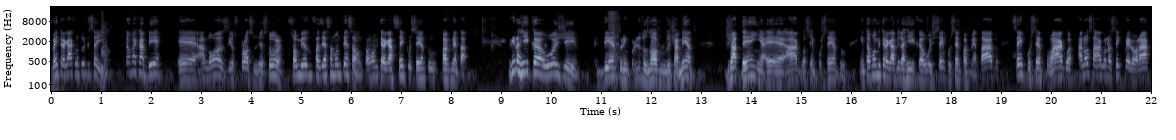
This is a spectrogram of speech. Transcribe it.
vai entregar com tudo isso aí. Então, vai caber é, a nós e os próximos gestores só mesmo fazer essa manutenção. Então, vamos entregar 100% pavimentado. Vila Rica, hoje, dentro, inclusive, dos novos loteamentos, já tem é, água 100%. Então, vamos entregar a Vila Rica hoje 100% pavimentado, 100% com água. A nossa água nós temos que melhorar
